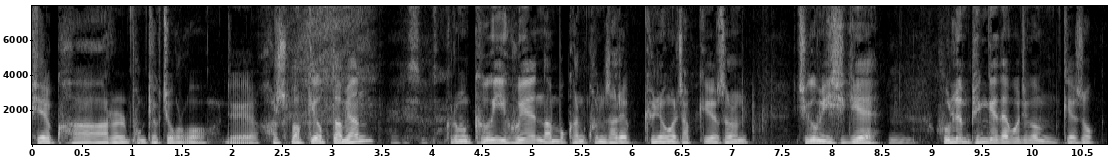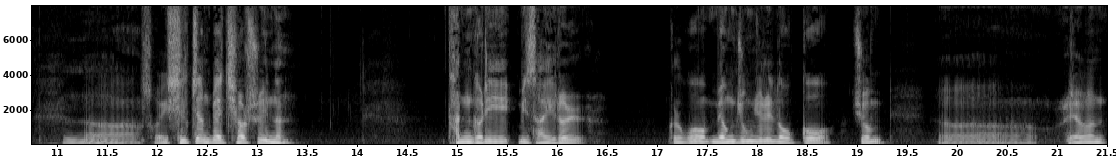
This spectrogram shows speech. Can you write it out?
비핵화를 본격적으로 이제 할 수밖에 없다면 알겠습니다. 그러면 그 이후에 남북한 군사력 균형을 잡기 위해서는 지금 이 시기에 음. 훈련 핑계 대고 지금 계속 어 소위 실전 배치할 수 있는 단거리 미사일을 그리고 명중률이 높고 좀 어, 이런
